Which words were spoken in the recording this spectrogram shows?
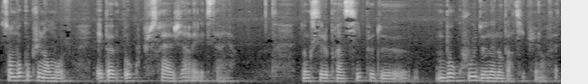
sont beaucoup plus nombreux et peuvent beaucoup plus réagir avec l'extérieur. Donc c'est le principe de beaucoup de nanoparticules en fait.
